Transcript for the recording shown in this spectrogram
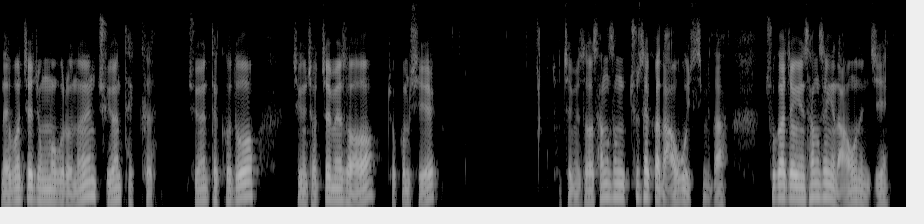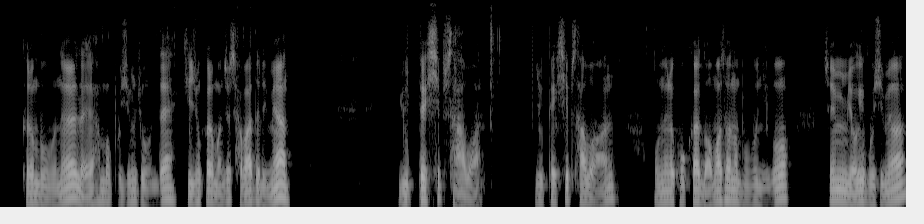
네 번째 종목으로는 주연테크. 주연테크도 지금 저점에서 조금씩 저점에서 상승 추세가 나오고 있습니다. 추가적인 상승이 나오는지 그런 부분을 네, 한번 보시면 좋은데 기준가를 먼저 잡아드리면 614원. 614원. 오늘의 고가 넘어서는 부분이고 지금 여기 보시면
